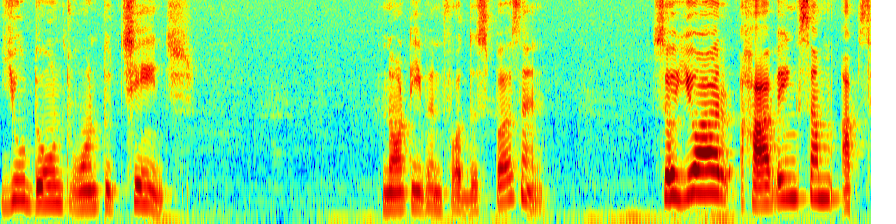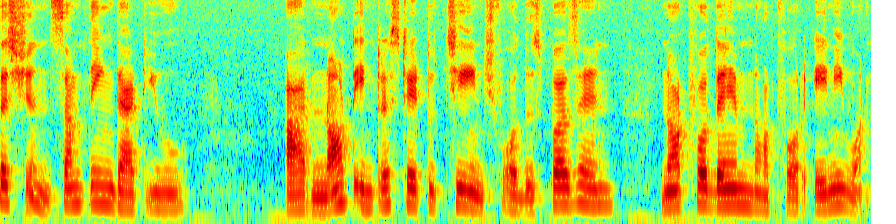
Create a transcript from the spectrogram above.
you don't want to change, not even for this person. So, you are having some obsession, something that you are not interested to change for this person, not for them, not for anyone.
